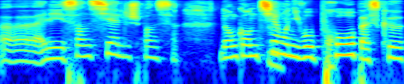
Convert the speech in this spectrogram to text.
euh, elle est essentielle, je pense. Donc, on tient Mm. au niveau pro parce que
